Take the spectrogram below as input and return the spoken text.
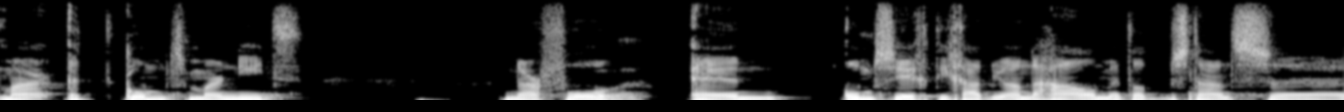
maar het komt maar niet naar voren. En Omzicht die gaat nu aan de haal met dat bestaans, uh,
